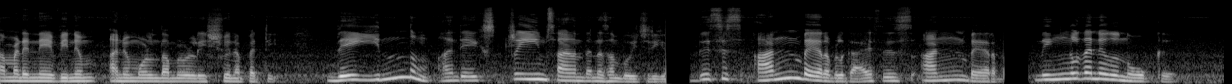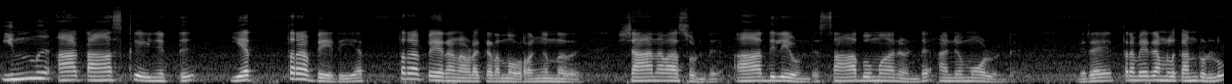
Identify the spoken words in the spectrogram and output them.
നമ്മുടെ നെവിനും അനുമോളും തമ്മിലുള്ള ഇഷ്യൂവിനെ പറ്റി. ദേ ഇന്നും അതിന്റെ എക്സ്ട്രീം സാധനം തന്നെ സംഭവിച്ചിരിക്കുന്നു. This is unbearable guys this is unbearable നിങ്ങൾ തന്നെ ഒന്ന് നോക്ക്. ഇന്ന് ആ ടാസ്ക് കഴിഞ്ഞിട്ട് എത്ര പേര് എത്ര പേരാണ് അവിടെ കിടന്ന് ഉറങ്ങുന്നത് ഷാനവാസുണ്ട് ആദിലയുണ്ട് സാബുമാനുണ്ട് അനുമോളുണ്ട്. ഇവരെ എത്ര പേര് നമ്മൾ കണ്ടുള്ളൂ?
